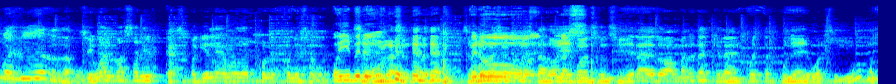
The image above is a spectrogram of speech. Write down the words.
Pura, mierda, po. Si igual va a salir caso, ¿para qué le vamos a dar color con esa wea? Oye, pero... Según las encuestas, pero- según las encuestas, con- considera de todas maneras que las encuestas culiadas igual se equivocan.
